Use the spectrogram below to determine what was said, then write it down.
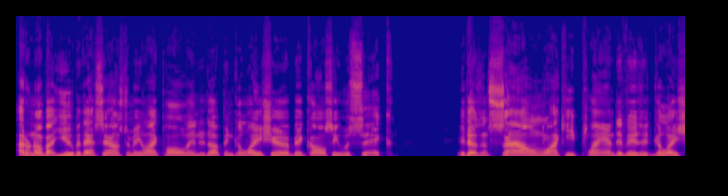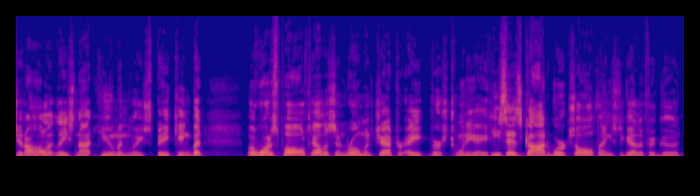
I don't know about you, but that sounds to me like Paul ended up in Galatia because he was sick. It doesn't sound like he planned to visit Galatia at all, at least not humanly speaking. But, but what does Paul tell us in Romans chapter 8, verse 28? He says, God works all things together for good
